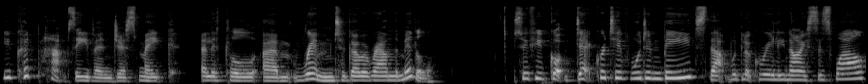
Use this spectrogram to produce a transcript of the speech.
you could perhaps even just make a little um, rim to go around the middle. So if you've got decorative wooden beads, that would look really nice as well.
